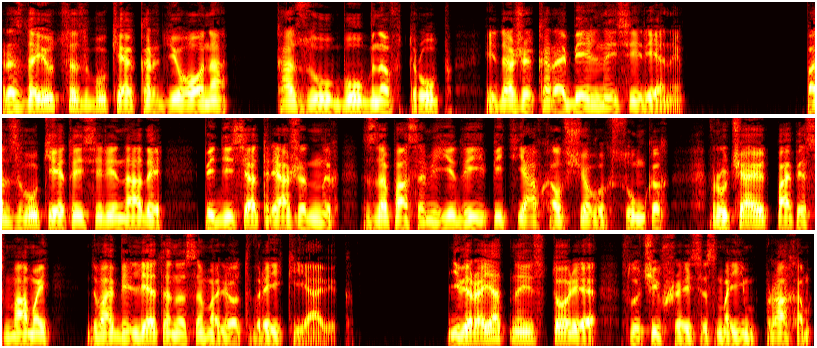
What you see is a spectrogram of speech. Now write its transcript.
раздаются звуки аккордеона, козу, бубнов, труб и даже корабельной сирены. Под звуки этой серенады пятьдесят ряженых с запасами еды и питья в холщовых сумках вручают папе с мамой два билета на самолет в Рейкьявик. Невероятная история, случившаяся с моим прахом,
